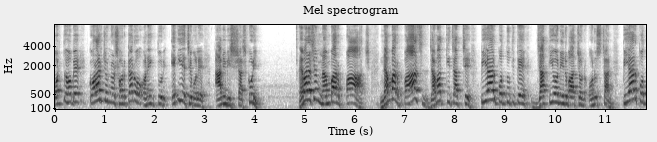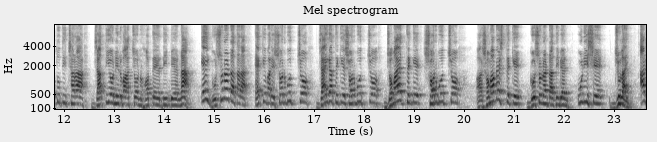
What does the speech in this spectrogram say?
করতে হবে, করার জন্য সরকারও অনেক দূর এগিয়েছে বলে আমি বিশ্বাস করি। এবার আসেন নাম্বার পাঁচ। নাম্বার পাঁচ, জামাত কি চাচ্ছে? পিয়ার পদ্ধতিতে জাতীয় নির্বাচন অনুষ্ঠান। পিয়ার পদ্ধতি ছাড়া জাতীয় নির্বাচন হতে দিবে না। এই ঘোষণাটা তারা একেবারে সর্বোচ্চ জায়গা থেকে সর্বোচ্চ জমায়েত থেকে সর্বোচ্চ সমাবেশ থেকে ঘোষণাটা দিবেন উনিশে জুলাই। আর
